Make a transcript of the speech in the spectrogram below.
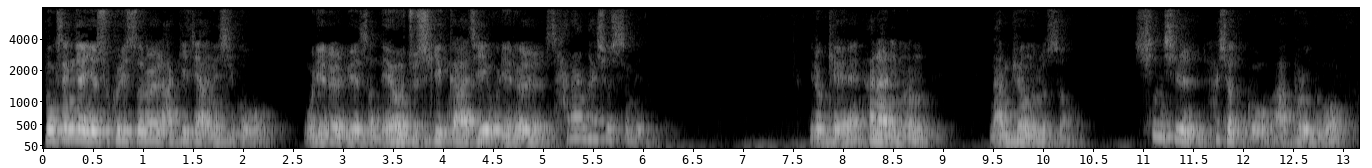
독생자 예수 그리스도를 아끼지 않으시고 우리를 위해서 내어 주시기까지 우리를 사랑하셨습니다. 이렇게 하나님은 남편으로서 신실하셨고 앞으로도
